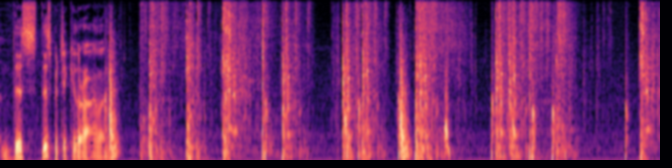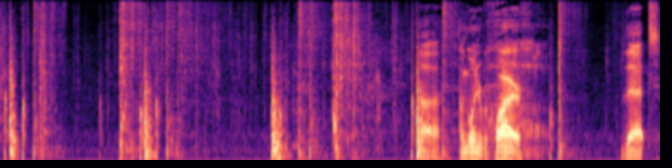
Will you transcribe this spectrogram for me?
this this particular island. Uh, I'm going to require that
